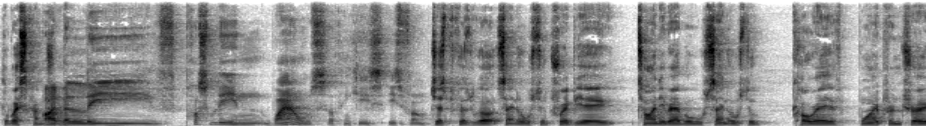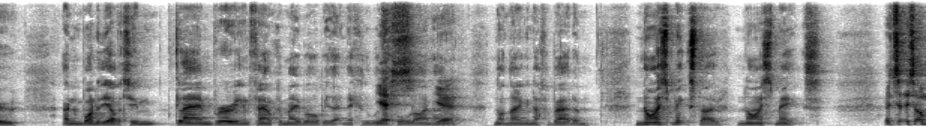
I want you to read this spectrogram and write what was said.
the West Country. I believe possibly in Wales. I think he's he's from. Just because we've got St Austell Tribute, Tiny Rebel, St Austell Korev, Wiper and True, and one of the other two, Glam Brewing and Falcon, may well be that neck of the woods Yes, for all I know. yeah. Not knowing enough about them. Nice mix though. Nice mix. It's, it's I'm,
